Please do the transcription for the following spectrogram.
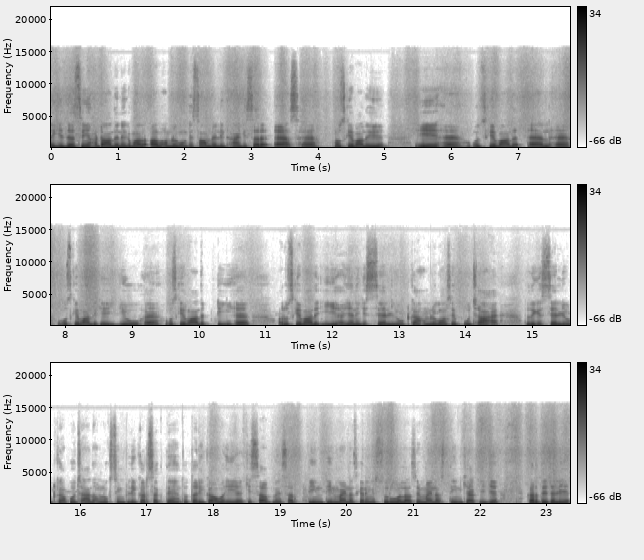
देखिए, जैसे ही हटा देने के बाद अब हम लोगों के सामने लिखा है कि सर एस है। उसके बाद ये ए है, उसके बाद एल है, उसके बाद देखिए यू है, उसके बाद टी है और उसके बाद ई है, यानी कि सैल्यूट का हम लोगों से पूछा है। तो देखिए सैल्यूट का पूछा है तो हम लोग सिंपली कर सकते हैं तो तरीका वही है कि सब में सर तीन तीन माइनस करेंगे, शुरू वाला से माइनस तीन क्या कीजिए, करते चलिए।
